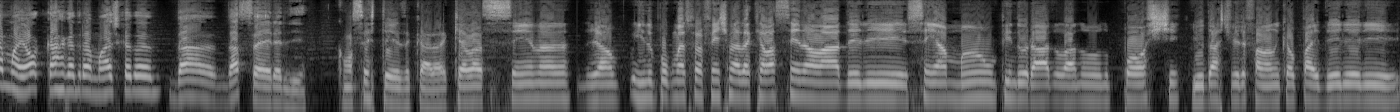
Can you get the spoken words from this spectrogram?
a maior carga dramática da, da, da série ali. Com certeza, cara. Aquela cena, já indo um pouco mais pra frente, mas daquela cena lá dele sem a mão pendurado lá no, no poste e o Darth Vader falando que é o pai dele, ele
